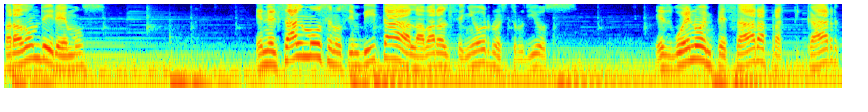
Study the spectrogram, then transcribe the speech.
¿Para dónde iremos? En el Salmo se nos invita a alabar al Señor nuestro Dios. Es bueno empezar a practicar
